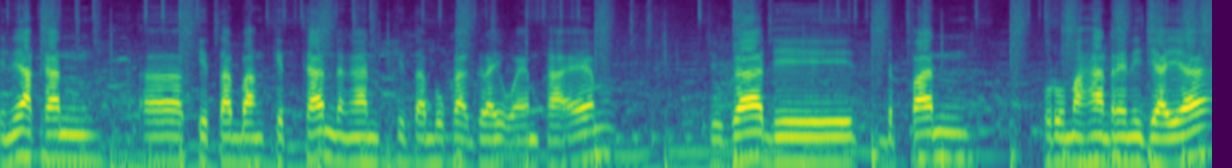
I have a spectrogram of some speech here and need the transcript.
ini akan uh, kita bangkitkan dengan kita buka gerai UMKM, juga di depan perumahan Reni Jaya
